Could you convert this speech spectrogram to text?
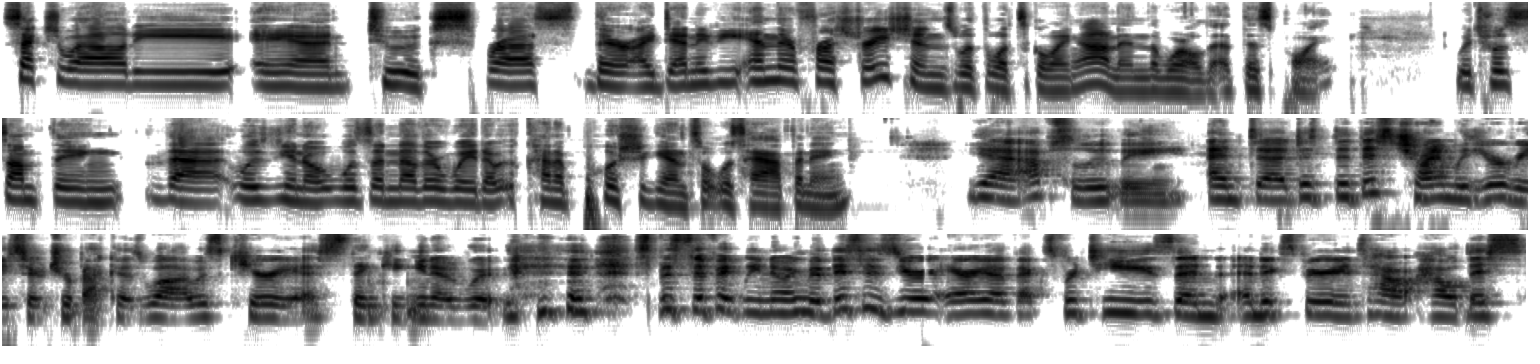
sexuality and to express their identity and their frustrations with what's going on in the world at this point, which was something that was, you know, was another way to kind of push against what was happening. Yeah, absolutely. And uh, did, did this chime with your research, Rebecca, as well? I was curious, thinking, you know, specifically knowing that this is your area of expertise and, and experience, how, how this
